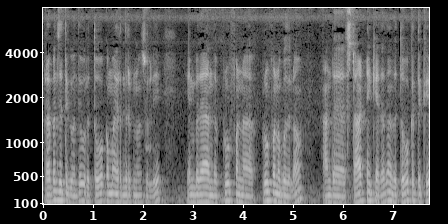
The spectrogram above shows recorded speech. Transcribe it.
பிரபஞ்சத்துக்கு வந்து ஒரு துவக்கமாக இருந்திருக்கணும்னு சொல்லி என்பதை அந்த ப்ரூஃப் பண்ண ப்ரூஃப் பண்ண போதிலும் அந்த ஸ்டார்டிங்க்கு அதாவது அந்த துவக்கத்துக்கு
